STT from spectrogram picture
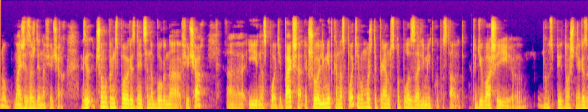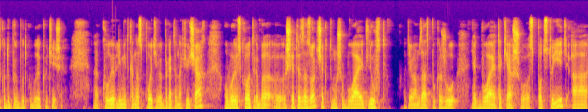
ну, майже завжди на фьючах. Ри- Чому принципова різниця набору на фьючах е, і на споті? Перше, якщо лімітка на споті, ви можете прямо стоп-лосс за лімітку поставити. Тоді ваше ну, співвідношення ризику до прибутку буде крутіше. Коли лімітка на споті ви берете на фьючах, обов'язково треба е, лишити зазорчик, тому що бувають люфт. От я вам зараз покажу, як буває таке, що спот стоїть, а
